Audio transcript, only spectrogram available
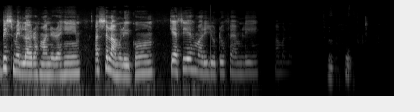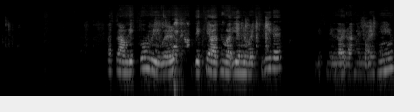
बिसमीम अस्सलामुअलैकुम। कैसी है हमारी यूट्यूब फैमिली अस्सलाम वालेकुम वीवर्स देखिए आज हमारी एनिवर्सरी है। बिस्मिल्लाहिर्रहमानिर्रहीम।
